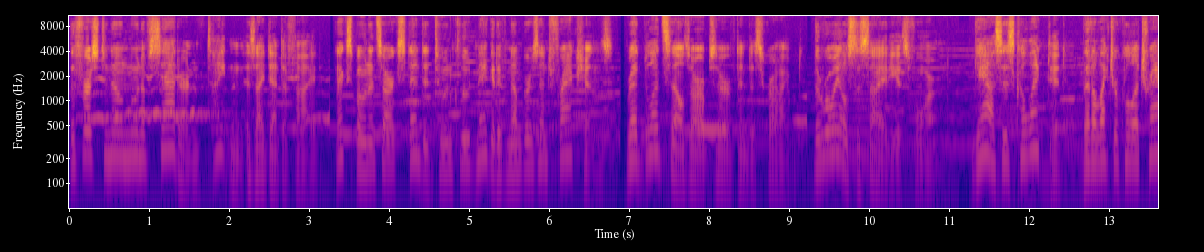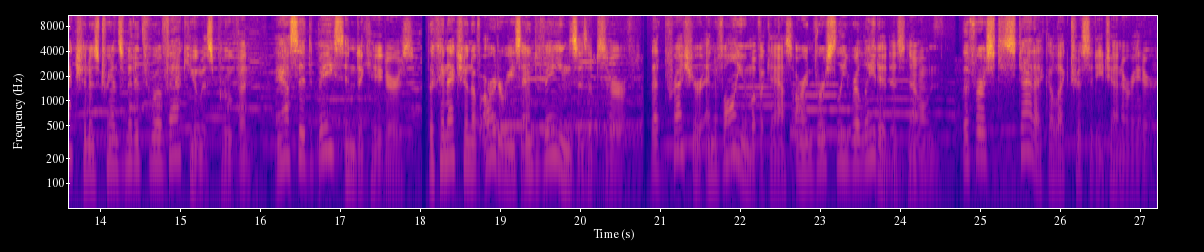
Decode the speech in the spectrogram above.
The first known moon of Saturn, Titan, is identified. Exponents are extended to include negative numbers and fractions. Red blood cells are observed and described. The Royal Society is formed. Gas is collected. That electrical attraction is transmitted through a vacuum is proven. Acid base indicators. The connection of arteries and veins is observed. That pressure and volume of a gas are inversely related is known. The first static electricity generator.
